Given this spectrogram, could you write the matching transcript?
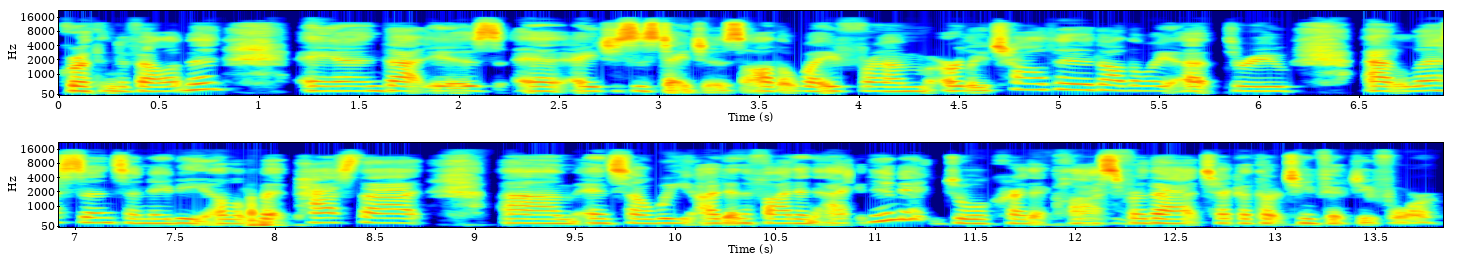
growth and development. And that is ages and stages all the way from early childhood all the way up through adolescence and maybe a little bit past that. Um, and so we identified an academic dual credit class for that, TECA 1354.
